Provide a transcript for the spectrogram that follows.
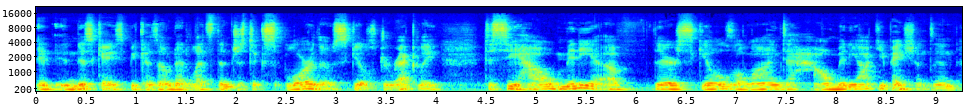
in, in this case because O*NET lets them just explore those skills directly to see how many of their skills align to how many occupations. And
